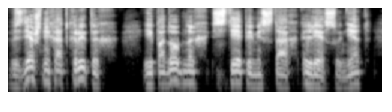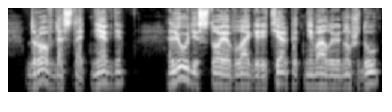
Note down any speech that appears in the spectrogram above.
в здешних открытых и подобных степи местах лесу нет, дров достать негде, люди, стоя в лагере, терпят немалую нужду,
